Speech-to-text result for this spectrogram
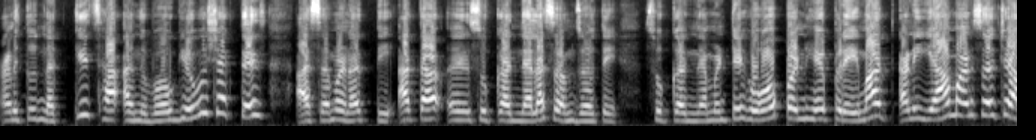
आणि तू नक्कीच हा अनुभव घेऊ शकतेस असं म्हणत ती आता सुकन्याला समजवते. सुकन्या म्हणते हो पण हे प्रेमात आणि या माणसाच्या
